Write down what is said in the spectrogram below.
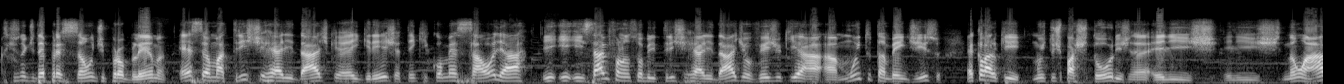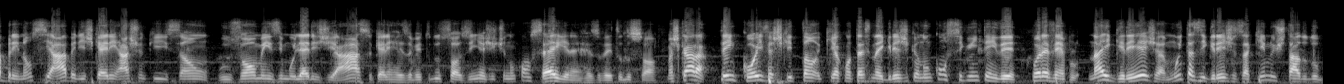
questão de depressão, de problema, essa é uma triste realidade que a igreja tem que começar a olhar. E, e, e sabe, falando sobre triste realidade, eu vejo que há, há, muito também disso. É claro que muitos pastores, né, eles, eles não abrem, não se abrem, eles querem querem, acham que são os homens e mulheres de aço, querem resolver tudo sozinho, a gente não consegue, né? Resolver tudo só. Mas, cara, tem coisas que, tão, que acontecem na igreja que eu não consigo entender. Por exemplo, na igreja, muitas igrejas aqui no estado do,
